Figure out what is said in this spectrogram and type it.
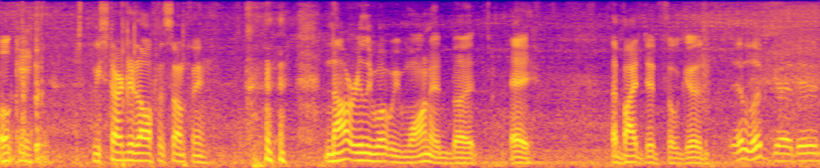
Okay. We started off with something. Not really what we wanted, but hey, that bite did feel good. It looked good, dude.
